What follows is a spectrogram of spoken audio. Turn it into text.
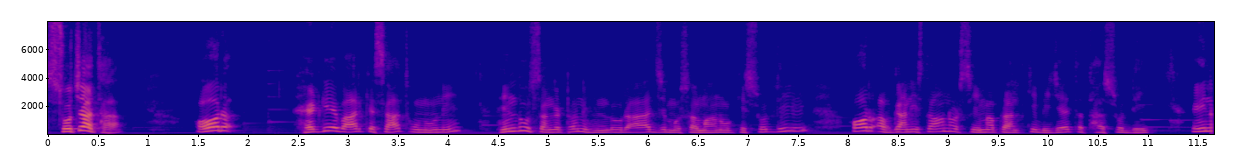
सोचा था और हेडगे बार के साथ उन्होंने हिंदू संगठन, हिंदू राज्य मुसलमानों की शुद्धि और अफ़गानिस्तान और सीमा प्रांत की विजय तथा शुद्धि इन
